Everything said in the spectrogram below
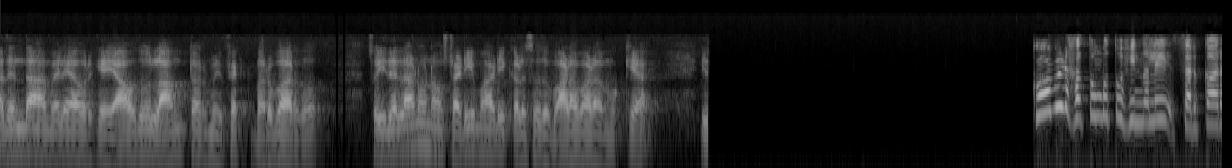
ಅದರಿಂದ ಆಮೇಲೆ ಅವ್ರಿಗೆ ಯಾವುದೂ ಲಾಂಗ್ ಟರ್ಮ್ ಇಫೆಕ್ಟ್ ಬರಬಾರ್ದು. ಸೊ ಇದೆಲ್ಲಾನು ನಾವು ಸ್ಟಡಿ ಮಾಡಿ ಕಳಿಸೋದು ಬಹಳ ಬಹಳ ಮುಖ್ಯ. ಕೋವಿಡ್ ಹತ್ತೊಂಬತ್ತು ಹಿನ್ನೆಲೆ ಸರ್ಕಾರ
